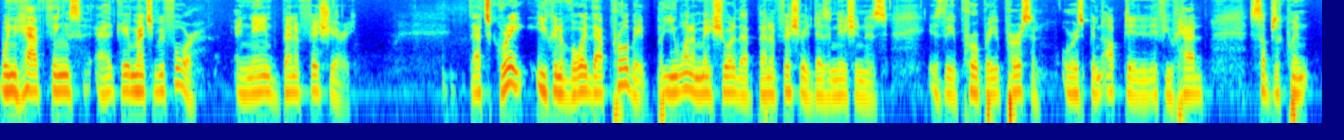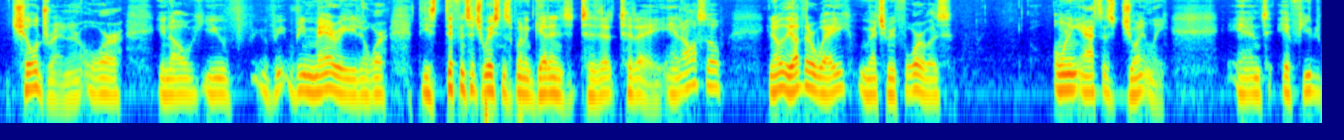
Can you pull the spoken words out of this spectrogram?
when you have things, as I mentioned before, a named beneficiary, that's great. You can avoid that probate, but you want to make sure that beneficiary designation is, is the appropriate person or has been updated if you've had subsequent children or you know you've remarried or these different situations we're going to get into today and also you know the other way we mentioned before was owning assets jointly and if you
